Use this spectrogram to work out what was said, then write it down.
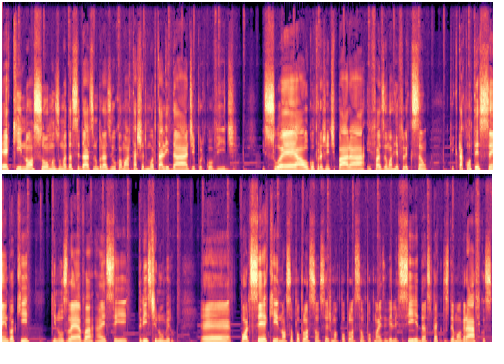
é que nós somos uma das cidades no Brasil com a maior taxa de mortalidade por Covid. Isso é algo para a gente parar e fazer uma reflexão. O que está acontecendo aqui que nos leva a esse triste número? É, pode ser que nossa população seja uma população um pouco mais envelhecida, aspectos demográficos,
